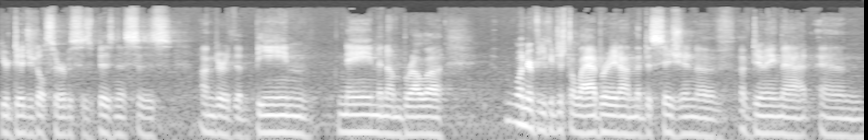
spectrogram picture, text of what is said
your digital services businesses under the Beam name and umbrella. I wonder if you could just elaborate on the decision of, of doing that and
